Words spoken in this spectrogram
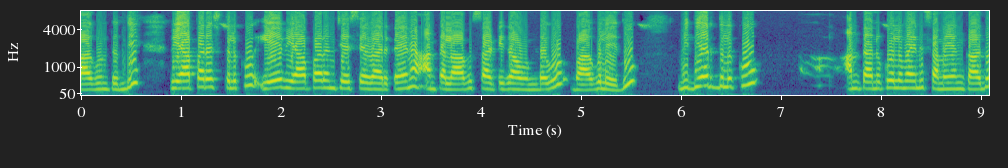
బాగుంటుంది. వ్యాపారస్తులకు ఏ వ్యాపారం చేసే వారికైనా అంత లాభసాటిగా ఉండవు బాగులేదు. విద్యార్థులకు అంత అనుకూలమైన సమయం కాదు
